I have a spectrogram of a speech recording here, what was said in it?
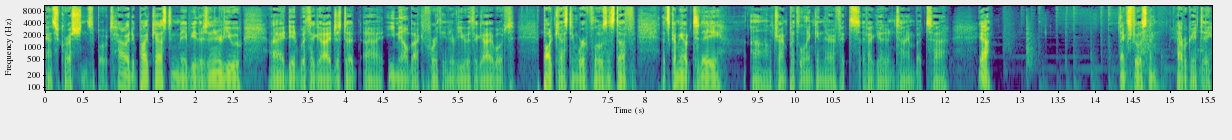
answer questions about how I do podcasting. Maybe there's an interview I did with a guy, just an uh, email back and forth interview with a guy about podcasting workflows and stuff that's coming out today. Uh, I'll try and put the link in there if it's if I get it in time. But uh, yeah, thanks for listening. Have a great day.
